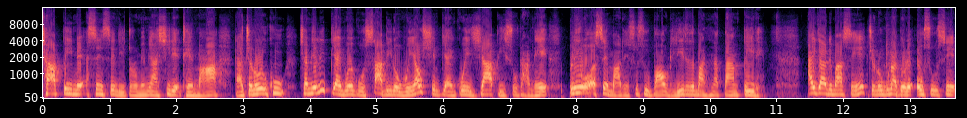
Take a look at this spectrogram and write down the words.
ခြားပေးမဲ့အဆင့်စစ်တွေတော်တော်များများရှိတဲ့အထက်မှာဒါကျွန်တော်တို့အခု champion league ပြိုင်ပွဲကိုစပြီးတော့ဝင်ရောက်ရှင်ပြိုင်ခွင့်ရပြီဆိုတာနဲ့ play off အဆင့်မှာတင်စုစုပေါင်း4.2တန်းပေးတယ် အိုက်ကနေမှဆင်ကျွန်တော်ခုနပြောတဲ့အုပ်စုအဆင့်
